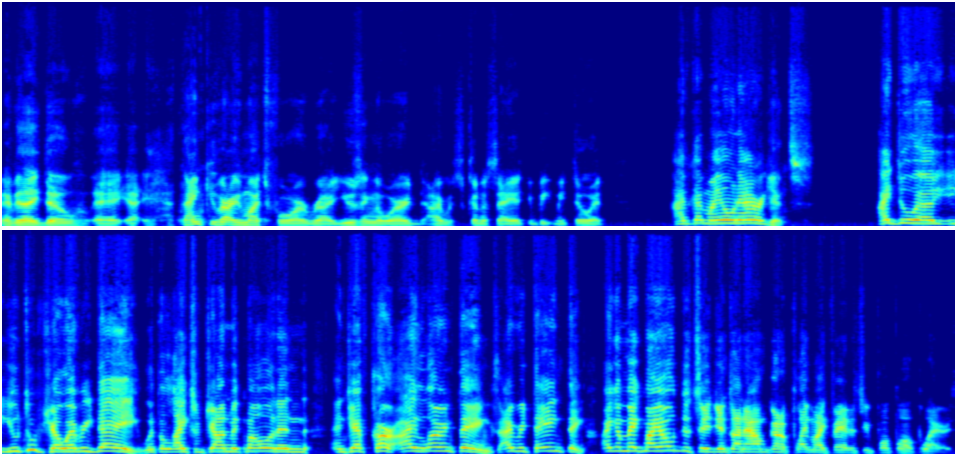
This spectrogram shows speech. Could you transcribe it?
Maybe they do. Uh, uh, thank you very much for uh, using the word. I was going to say it. You beat me to it. I've got my own arrogance. I do a YouTube show every day with the likes of John McMullen and, and Jeff Kerr. I learn things. I retain things. I can make my own decisions on how I'm going to play my fantasy football players.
